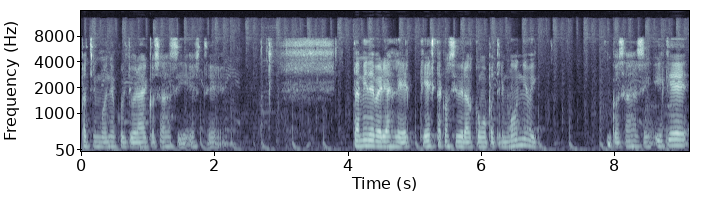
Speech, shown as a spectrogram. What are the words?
patrimonio cultural, cosas así, este, también deberías leer qué está considerado como patrimonio y cosas así. Y que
